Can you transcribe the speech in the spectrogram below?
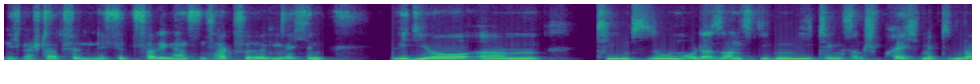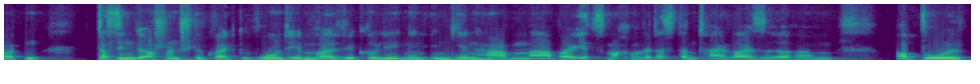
nicht mehr stattfinden. Ich sitze zwar den ganzen Tag vor irgendwelchen Video, ähm, Zoom oder sonstigen Meetings und spreche mit den Leuten. Das sind wir auch schon ein Stück weit gewohnt, eben weil wir Kollegen in Indien haben, aber jetzt machen wir das dann teilweise, ähm, obwohl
